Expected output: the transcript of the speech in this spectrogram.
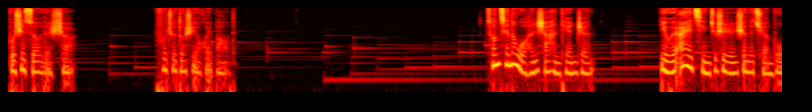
不是所有的事儿付出都是有回报的。从前的我很傻很天真，以为爱情就是人生的全部。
